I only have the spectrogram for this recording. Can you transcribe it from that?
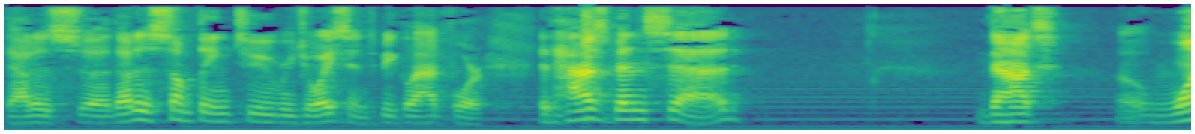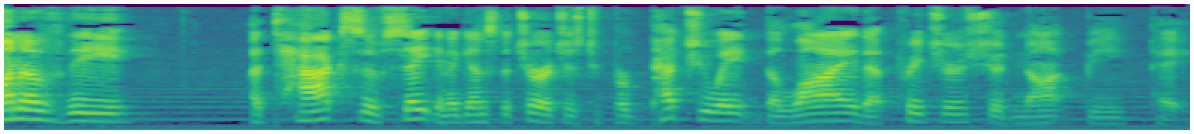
That is, uh, that is something to rejoice in, to be glad for. It has been said that uh, one of the attacks of Satan against the church is to perpetuate the lie that preachers should not be paid.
